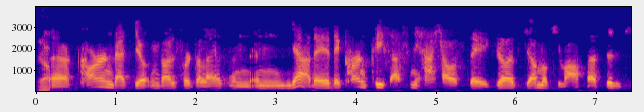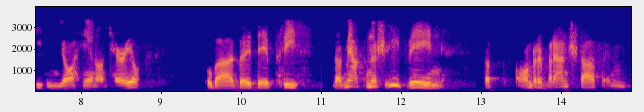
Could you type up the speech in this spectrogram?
ja. uh, corn, dat jukken dat fertilizer. En, en ja, de, de cornprijs is niet hash als de gulf jammeltje was, dat is dit is een jaar hier in Ontario. Maar de, de prijs, dat merkt niet uit, ween dat andere brandstof en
